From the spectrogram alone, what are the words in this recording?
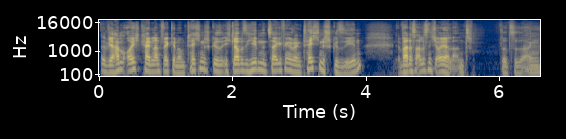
wir haben euch kein Land weggenommen. Technisch gesehen, ich glaube, sie heben den Zeigefinger und sagen, technisch gesehen war das alles nicht euer Land, sozusagen.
